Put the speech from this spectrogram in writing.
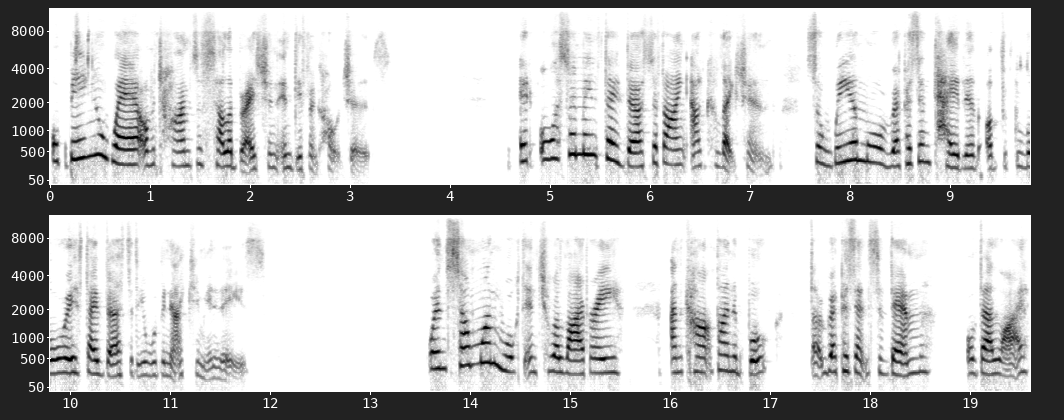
or being aware of times of celebration in different cultures. It also means diversifying our collection so we are more representative of the glorious diversity within our communities. When someone walked into a library and can't find a book that represents them or their life,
